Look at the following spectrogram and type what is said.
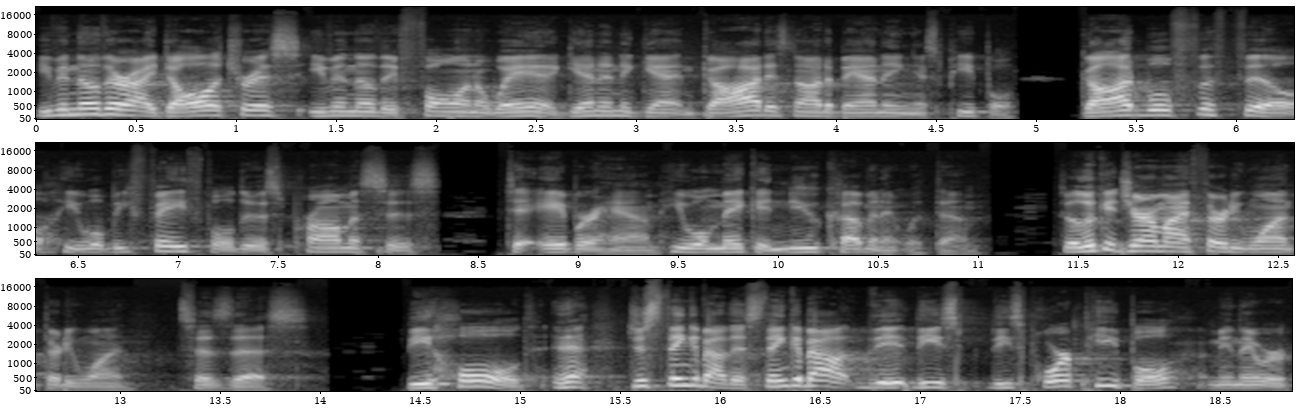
Even though they're idolatrous, even though they've fallen away again and again, God is not abandoning his people. God will fulfill, he will be faithful to his promises to Abraham. He will make a new covenant with them. So look at Jeremiah 31 31. It says this Behold, just think about this. Think about the, these, these poor people. I mean, they were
